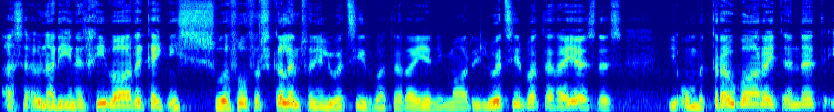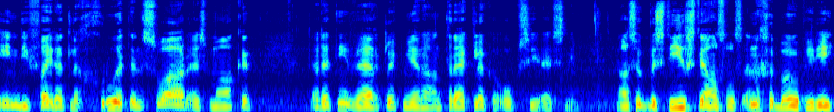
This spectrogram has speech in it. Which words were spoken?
as 'n ou na die energiewaarde kyk nie soveel verskillend van die loodsuurbatterye nie, maar die loodsuurbatterye is dus die onbetroubaarheid in dit en die feit dat hulle groot en swaar is, maak dit dat dit nie werklik meer 'n aantreklike opsie is nie. Daar's ook bestuurstelsels ingebou op hierdie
